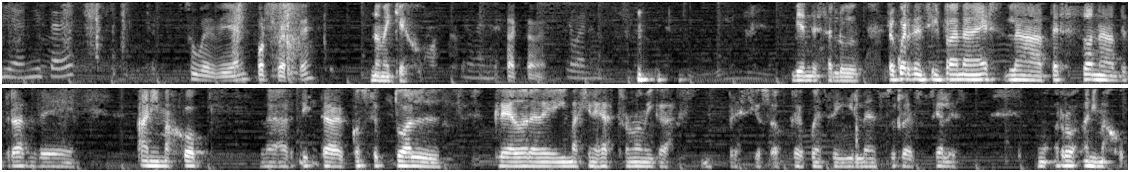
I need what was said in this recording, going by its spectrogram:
Bien, ¿y ustedes? Súper bien, por suerte. No me quejo. Exactamente. Qué bueno. bien de salud. Recuerden, Silvana es la persona detrás de Anima Hop, la artista conceptual creadora de imágenes astronómicas preciosas. Ustedes pueden seguirla en sus redes sociales como Anima Hop.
